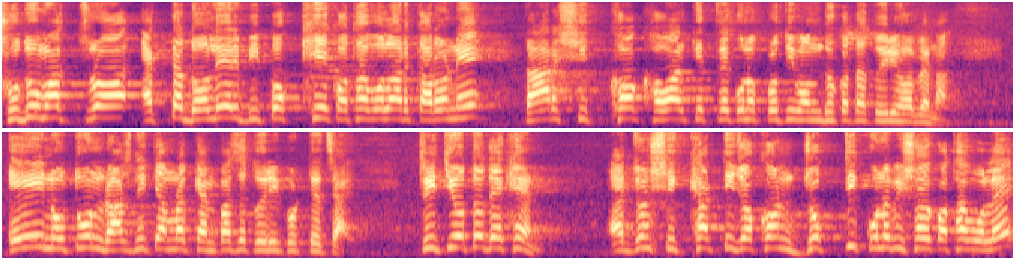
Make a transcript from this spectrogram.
শুধুমাত্র একটা দলের বিপক্ষে কথা বলার কারণে তার শিক্ষক হওয়ার ক্ষেত্রে কোনো প্রতিবন্ধকতা তৈরি হবে না। এই নতুন রাজনীতি আমরা ক্যাম্পাসে তৈরি করতে চাই। তৃতীয়ত দেখেন, একজন শিক্ষার্থী যখন যৌক্তিক কোনো বিষয়ে কথা বলে,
